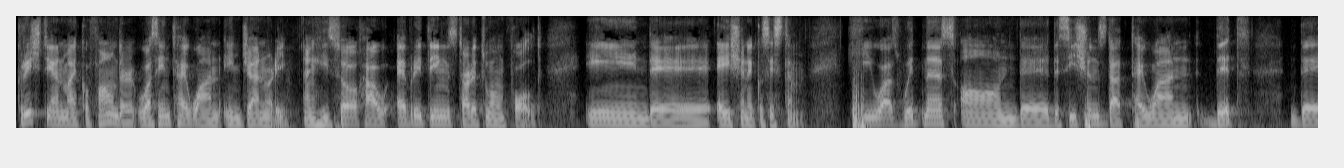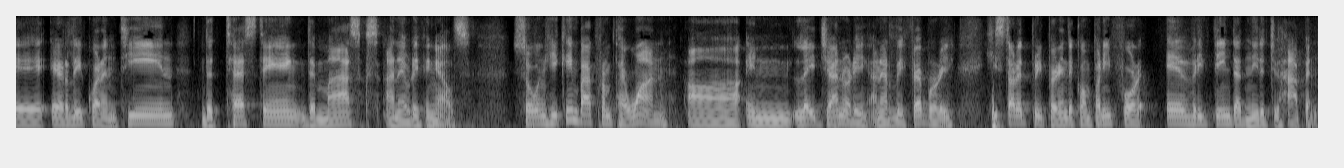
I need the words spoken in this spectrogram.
Christian, my co founder, was in Taiwan in January and he saw how everything started to unfold in the Asian ecosystem. He was witness on the decisions that Taiwan did the early quarantine, the testing, the masks, and everything else. So when he came back from Taiwan uh, in late January and early February, he started preparing the company for everything that needed to happen.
